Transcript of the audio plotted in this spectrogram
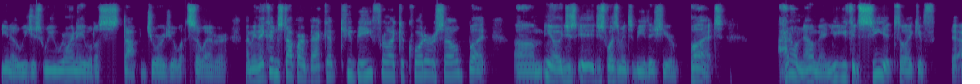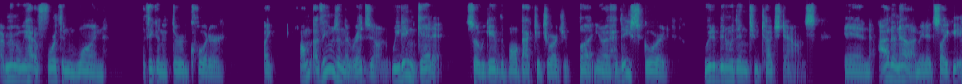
you know we just we weren't able to stop Georgia whatsoever. I mean they couldn't stop our backup QB for like a quarter or so, but um, you know it just it just wasn't meant to be this year. But I don't know, man. You you could see it. to like if I remember we had a fourth and one, I think in the third quarter, like um, I think it was in the red zone. We didn't get it, so we gave the ball back to Georgia. But you know, had they scored, we'd have been within two touchdowns. And I don't know. I mean, it's like eh,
